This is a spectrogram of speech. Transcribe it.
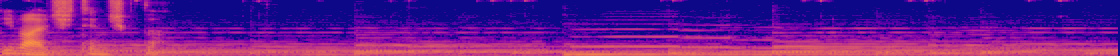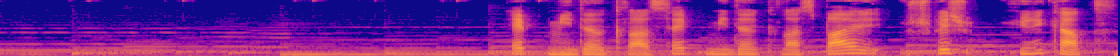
İyi var çitin çıktı. Hep middle class, hep middle class. Bari 3-5 unique at.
